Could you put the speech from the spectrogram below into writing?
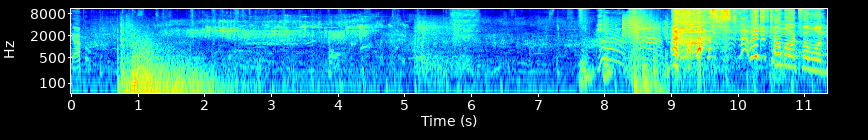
Chapel. I just tomahawked someone!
